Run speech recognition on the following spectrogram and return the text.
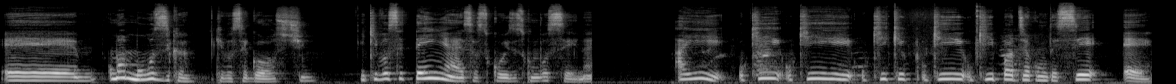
É, uma música que você goste e que você tenha essas coisas com você, né? Aí, o que, o que, o que, o que, o que pode acontecer é,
